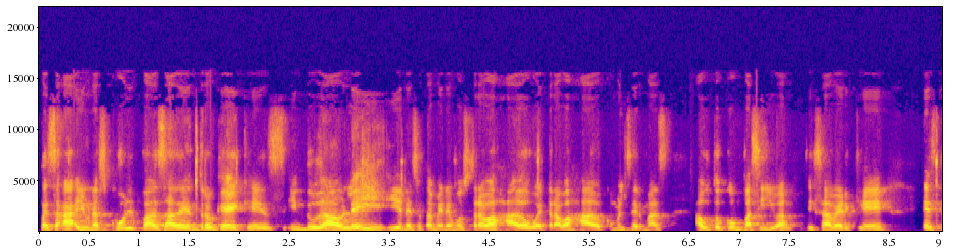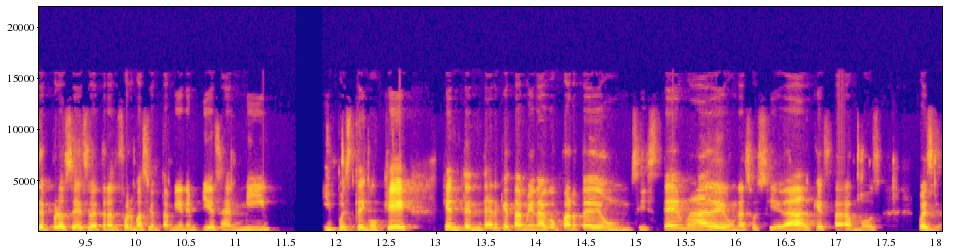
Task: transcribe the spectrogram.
pues hay unas culpas adentro que, es indudable y, en eso también hemos trabajado o he trabajado como el ser más autocompasiva y saber que este proceso de transformación también empieza en mí y pues tengo que, entender que también hago parte de un sistema, de una sociedad que estamos pues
